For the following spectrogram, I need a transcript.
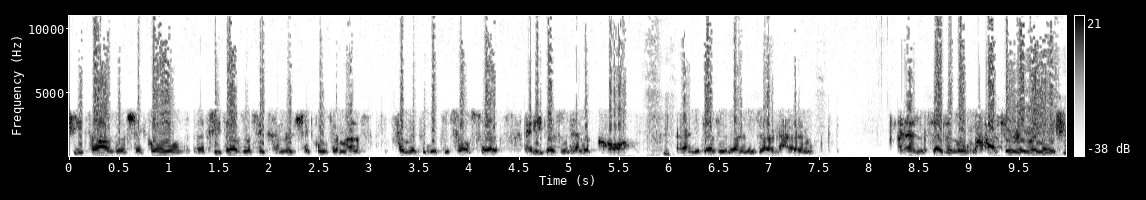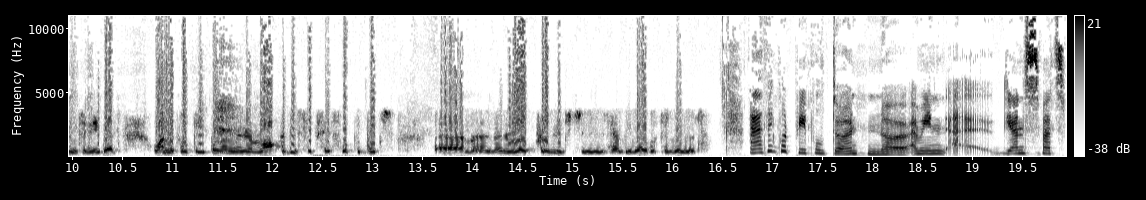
3,000 shekel, uh, 3,600 shekels a month from the kibbutz itself. So, and he doesn't have a car, and he doesn't own his own home. And so it was all quite a revelation to me, but wonderful people and remarkably successful kibbutz um, and a real privilege to have been able to visit. And I think what people don't know, I mean, uh, Jan Smuts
